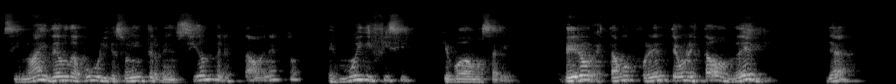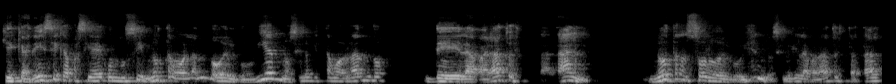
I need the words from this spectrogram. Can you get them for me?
si no hay deuda pública, es una intervención del Estado en esto, es muy difícil que podamos salir. Pero estamos frente a un Estado débil, ¿ya? que carece capacidad de conducir. No estamos hablando del gobierno, sino que estamos hablando del aparato estatal. No tan solo del gobierno, sino que el aparato estatal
